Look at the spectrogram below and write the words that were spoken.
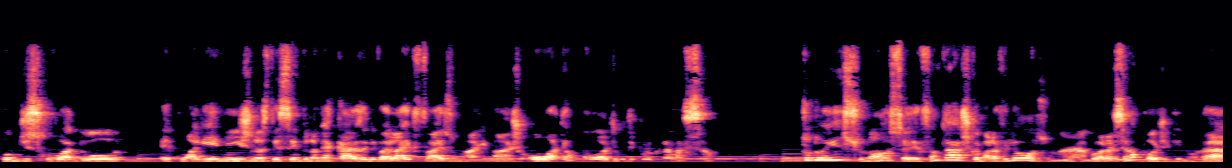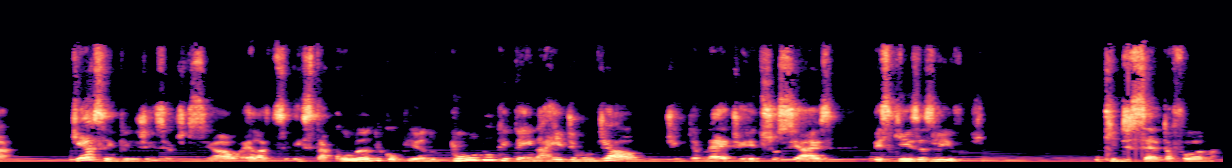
de um disco voador é, com alienígenas descendo na minha casa, ele vai lá e faz uma imagem. Ou até um código de programação. Tudo isso, nossa, é fantástico, é maravilhoso, né? Agora, você não pode ignorar que essa inteligência artificial, ela está colando e copiando tudo que tem na rede mundial, de internet, redes sociais, pesquisas, livros o que de certa forma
